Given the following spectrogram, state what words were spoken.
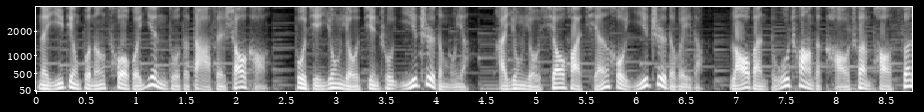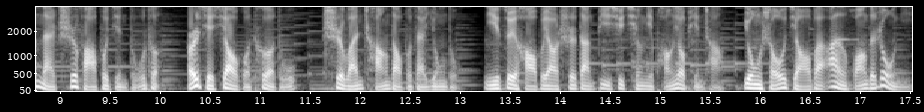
那一定不能错过印度的大份烧烤。不仅拥有进出一致的模样，还拥有消化前后一致的味道。老板独创的烤串泡酸奶吃法不仅独特，而且效果特毒，吃完肠道不再拥堵。你最好不要吃，但必须请你朋友品尝。用手搅拌暗黄的肉泥，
